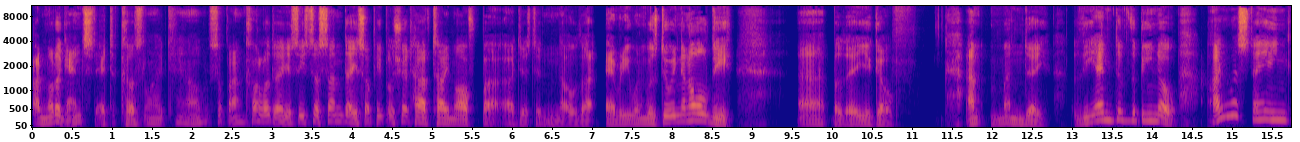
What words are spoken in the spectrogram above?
I'm not against it because, like, you know, it's a bank holiday, it's Easter Sunday, so people should have time off, but I just didn't know that everyone was doing an Aldi. Uh, but there you go. Um, Monday, the end of the Beano. I was staying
